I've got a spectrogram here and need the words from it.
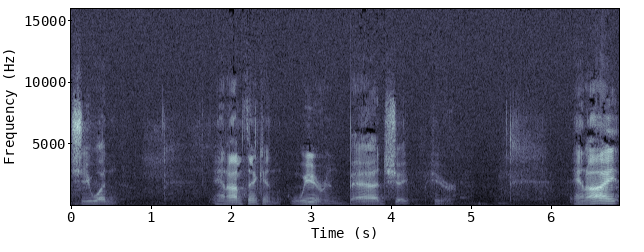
She wasn't. And I'm thinking, we are in bad shape here. And I,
